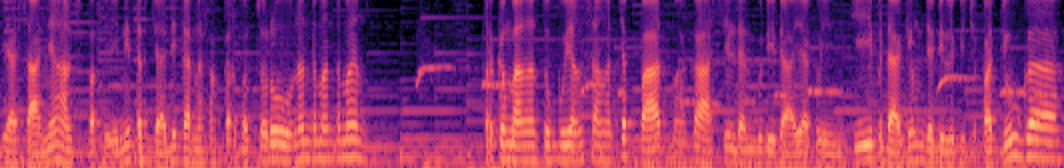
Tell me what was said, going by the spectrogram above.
Biasanya hal seperti ini terjadi karena faktor keturunan teman-teman. Perkembangan tubuh yang sangat cepat, maka hasil dan budidaya kelinci pedaging menjadi lebih cepat juga.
